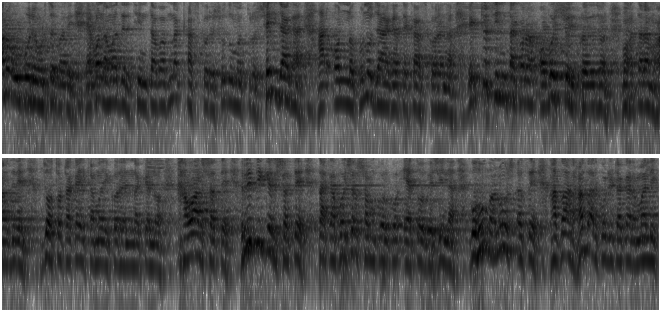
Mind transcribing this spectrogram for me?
আরও উপরে উঠতে পারি। এখন আমাদের চিন্তা ভাবনা কাজ করে শুধুমাত্র সেই জায়গায়, আর অন্য কোনো জায়গাতে কাজ করে না। একটু চিন্তা করার অবশ্যই প্রয়োজন। মহাতারাম হাজরিন, যত টাকাই কামাই করেন না কেন, খাওয়ার সাথে, রিজিকের সাথে টাকা পয়সার সম্পর্ক এত বেশি না। বহু মানুষ আছে, হাজার হাজার কোটি টাকার মালিক।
